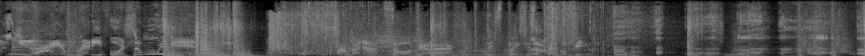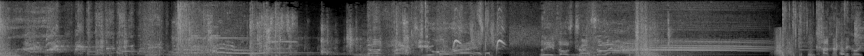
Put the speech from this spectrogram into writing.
I am ready for some wigging! Toughen up, soldier! This place is a battlefield. Not Patch, you alright? Leave those traps alone! かかってこい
